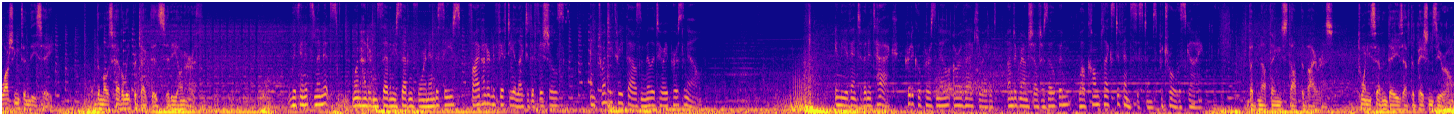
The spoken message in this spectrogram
Washington, D.C., the most heavily protected city on Earth. Within its limits, 177 foreign embassies, 550 elected officials, and 23,000 military personnel. In the event of an attack, critical personnel are evacuated, underground shelters open, while complex defense systems patrol the sky. But nothing stopped the virus. 27 days after patient zero,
